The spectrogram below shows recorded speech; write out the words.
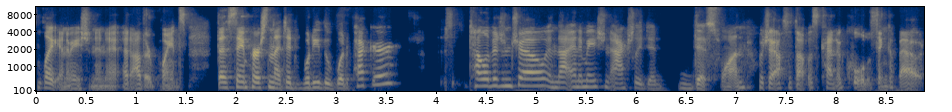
light animation in it at other points. The same person that did Woody the Woodpecker television show and that animation actually did this one, which I also thought was kind of cool to think about.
